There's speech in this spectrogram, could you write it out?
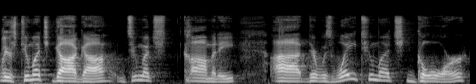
There's too much gaga, too much comedy. Uh, there was way too much gore.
